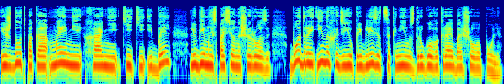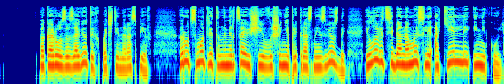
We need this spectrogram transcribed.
и ждут, пока Мэйми, Хани, Кики и Бель, любимые спасеныши Розы, бодрой иноходью приблизятся к ним с другого края большого поля. Пока Роза зовет их почти нараспев, Рут смотрит на мерцающие в вышине прекрасные звезды и ловит себя на мысли о Келли и Николь.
